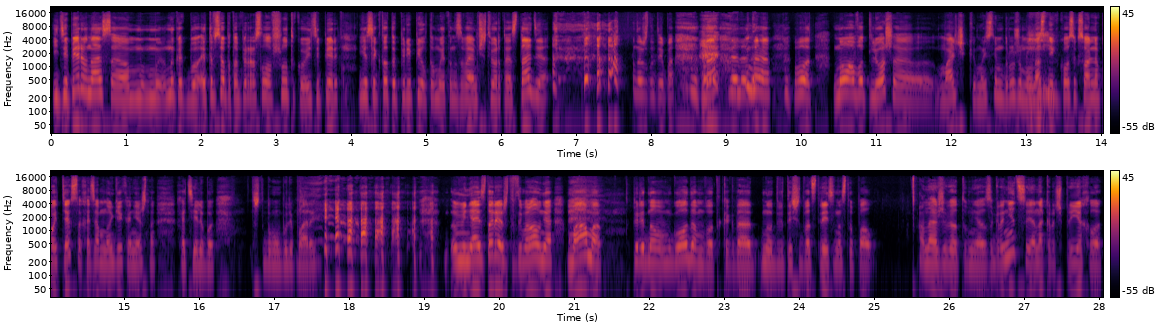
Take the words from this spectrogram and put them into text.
И теперь у нас, э, мы- ну, как бы, это все потом переросло в шутку, и теперь, если кто-то перепил, то мы это называем четвертая стадия. Потому что, типа, да? Да. Вот. Но вот Леша мальчик, и мы с ним дружим, и у нас никакого сексуального подтекста, хотя многие, конечно, хотели бы, чтобы мы были парой. У меня история, что ты у меня мама перед Новым годом, вот когда, ну, 2023 наступал, она живет у меня за границей, и она, короче, приехала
